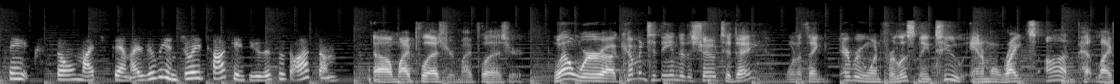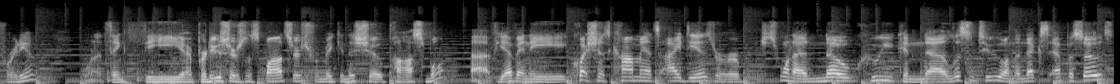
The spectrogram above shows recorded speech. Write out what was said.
Thanks so much, Tim. I really enjoyed talking to you. This was awesome. Oh, my pleasure. My pleasure. Well, we're uh, coming to the end of the show today. Want to thank everyone for listening to Animal Writes on Pet Life Radio. I want to thank the uh, producers and sponsors for making this show possible. Uh, if you have any questions, comments, ideas, or just want to know who you can uh, listen to on the next episodes,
